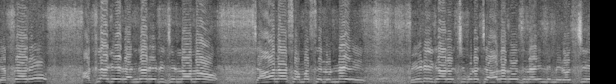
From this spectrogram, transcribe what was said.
చెప్పారు. అట్లాగే రంగారెడ్డి జిల్లాలో చాలా సమస్యలు ఉన్నాయి పీడీ గారు వచ్చి కూడా చాలా రోజులైంది మీరు వచ్చి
